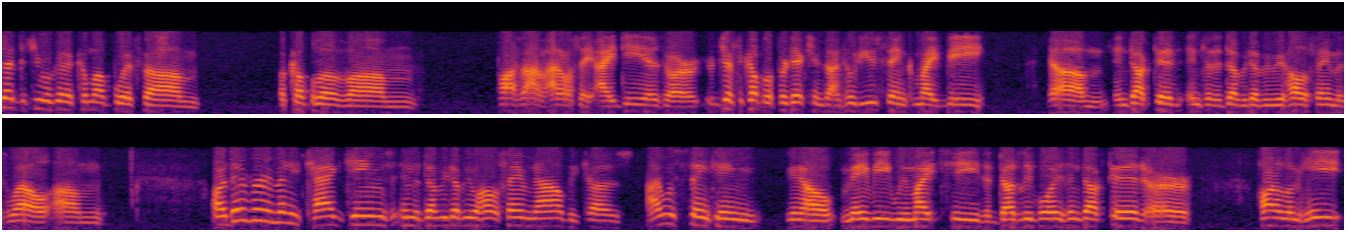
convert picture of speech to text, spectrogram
said that you were going to come up with um, a couple of um, possible, I don't want to say ideas or just a couple of predictions on who do you think might be um, inducted into the WWE Hall of Fame as well. Um, are there very many tag teams in the WWE Hall of Fame now? Because I was thinking, you know, maybe we might see the Dudley Boys inducted or Harlem Heat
